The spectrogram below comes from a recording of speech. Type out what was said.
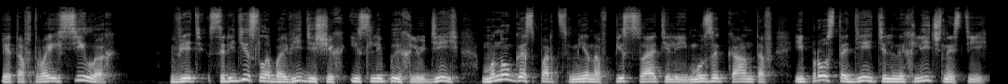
это в твоих силах», ведь среди слабовидящих и слепых людей много спортсменов, писателей, музыкантов и просто деятельных личностей,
